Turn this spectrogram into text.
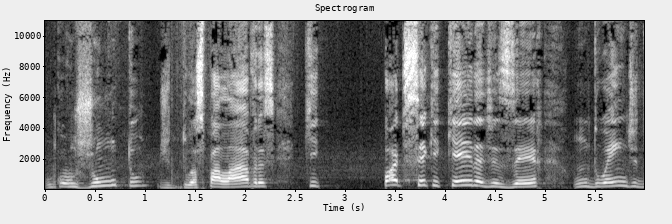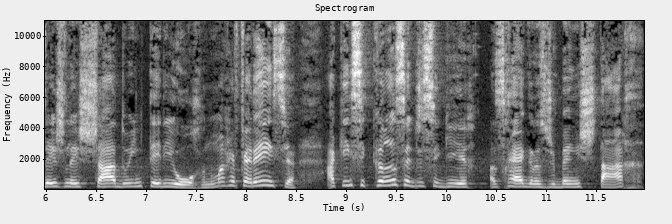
um conjunto de duas palavras que pode ser que queira dizer um duende desleixado interior, numa referência a quem se cansa de seguir as regras de bem-estar,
